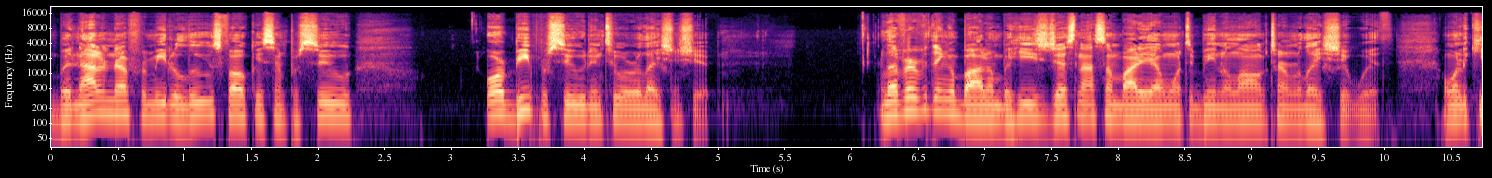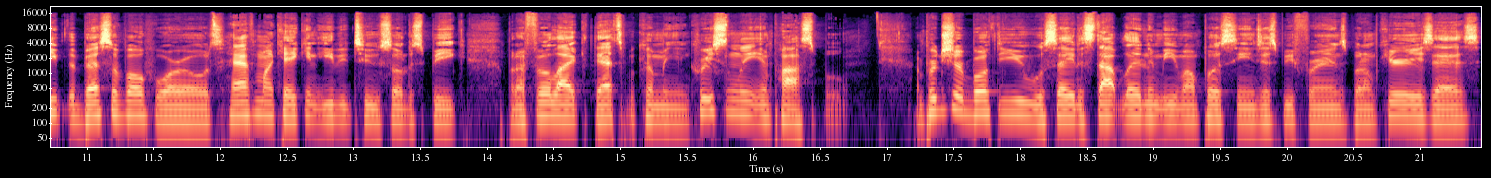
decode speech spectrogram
but not enough for me to lose focus and pursue or be pursued into a relationship. Love everything about him, but he's just not somebody I want to be in a long term relationship with. I want to keep the best of both worlds, have my cake and eat it too, so to speak, but I feel like that's becoming increasingly impossible. I'm pretty sure both of you will say to stop letting him eat my pussy and just be friends, but I'm curious as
